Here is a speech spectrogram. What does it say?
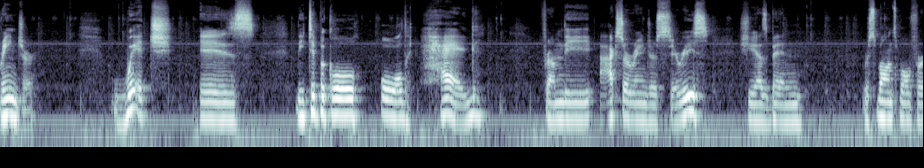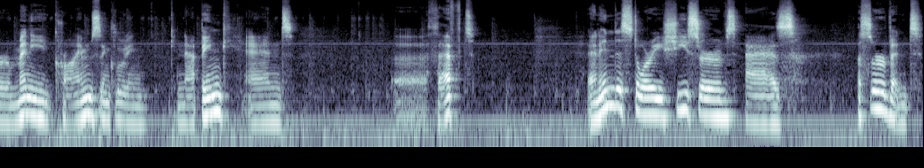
Ranger. Witch is the typical old hag from the Axem Rangers series. She has been responsible for many crimes, including kidnapping and uh, theft. And in this story, she serves as a servant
